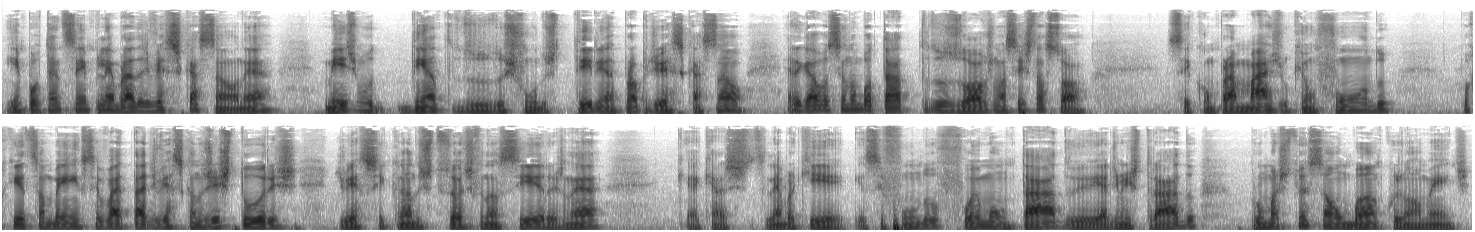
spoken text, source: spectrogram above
E é importante sempre lembrar da diversificação, né? Mesmo dentro do, dos fundos terem a própria diversificação, é legal você não botar todos os ovos numa cesta só. Você comprar mais do que um fundo, porque também você vai estar diversificando gestores, diversificando instituições financeiras, né? Que, é que lembra que esse fundo foi montado e administrado por uma instituição, um banco normalmente.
